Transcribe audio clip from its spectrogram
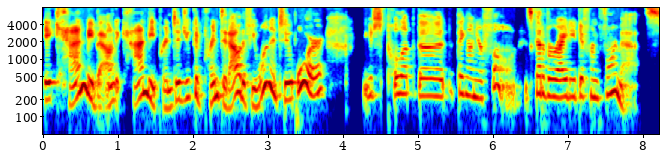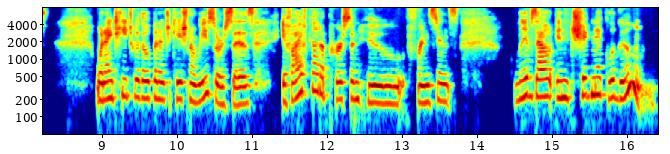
it can be bound, it can be printed. You could print it out if you wanted to, or you just pull up the thing on your phone. It's got a variety of different formats. When I teach with open educational resources, if I've got a person who, for instance, lives out in Chignik Lagoon,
